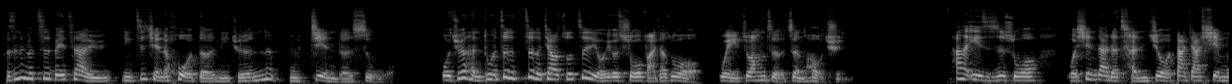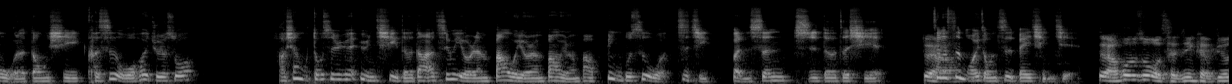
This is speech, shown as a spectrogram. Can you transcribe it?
可是那个自卑在于你之前的获得，你觉得那不见得是我。我觉得很多人这个这个叫做这有一个说法叫做伪装者症候群。他的意思是说，我现在的成就，大家羡慕我的东西，可是我会觉得说。好像都是因为运气得到，是因为有人帮我，有人帮我，有人帮我，并不是我自己本身值得这些。对啊，这个是某一种自卑情结。对啊，或者说我曾经可能就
